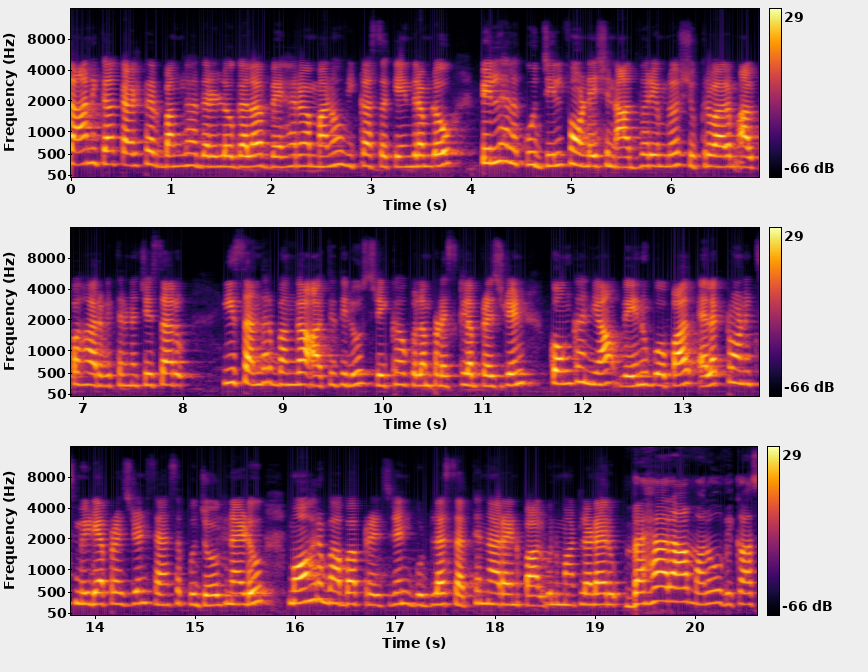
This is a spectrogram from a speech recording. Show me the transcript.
స్థానిక కలెక్టర్ బంగ్లాదరలో గల బెహరా మనో వికాస కేంద్రంలో పిల్లలకు జిల్ ఫౌండేషన్ ఆధ్వర్యంలో శుక్రవారం అల్పాహార వితరణ చేశారు. ఈ సందర్భంగా అతిథులు Srikakulam press club president Konkanya Venugopal electronics media president Sasapu Joginaidu Mohar Baba president Gudla Satyanarayana పాల్గొని మాట్లాడారు. బెహారా మను వికాస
